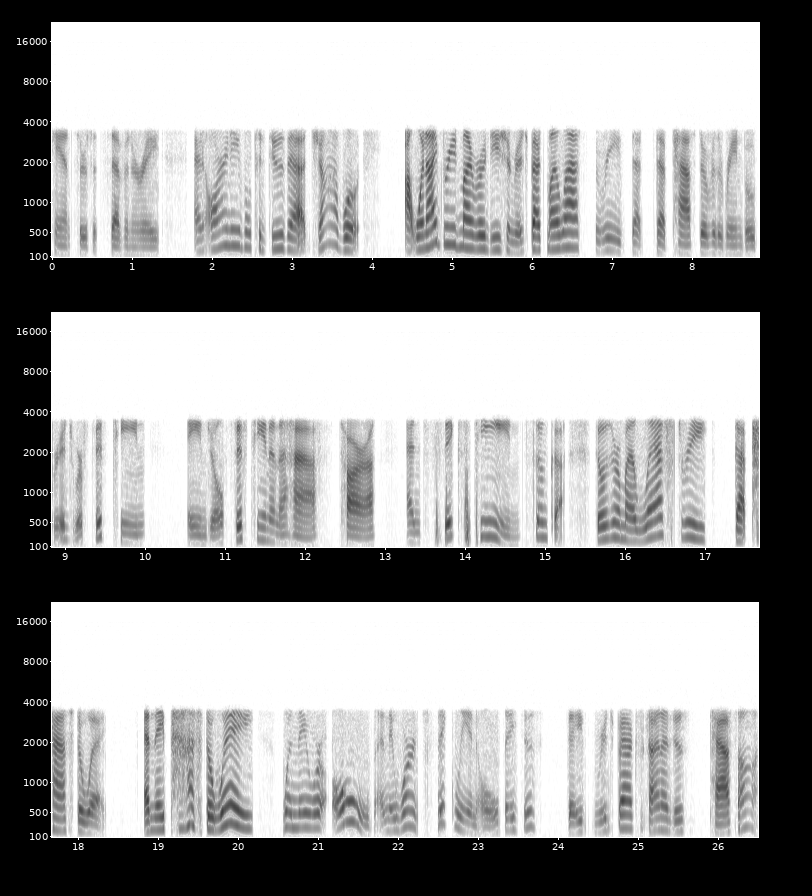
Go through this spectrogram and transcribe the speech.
cancers at seven or eight and aren't able to do that job. Well, uh, when I breed my Rhodesian Ridgeback, my last three that that passed over the Rainbow Bridge were 15 Angel, 15 and a half Tara, and 16 Sunka. Those were my last three that passed away, and they passed away when they were old, and they weren't sickly and old. They just they Ridgebacks kind of just pass on.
